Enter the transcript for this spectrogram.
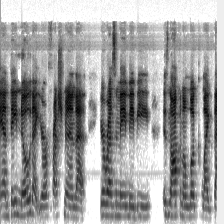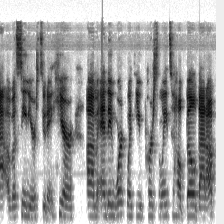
and they know that you're a freshman and that your resume maybe is not going to look like that of a senior student here. Um, and they work with you personally to help build that up.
